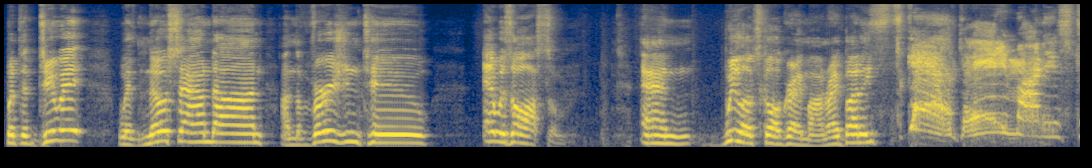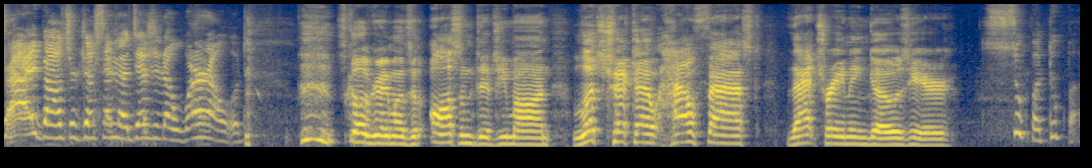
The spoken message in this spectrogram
But to do it with no sound on, on the version 2, it was awesome. And we love Skull Greymon, right, buddy? Skullgreymon is Dry are just in the digital world. Skull Greymon's an awesome Digimon. Let's check out how fast that training goes here. Super duper.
